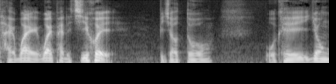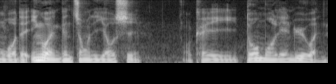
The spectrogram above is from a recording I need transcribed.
海外外派的机会比较多，我可以用我的英文跟中文的优势，我可以多磨练日文。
